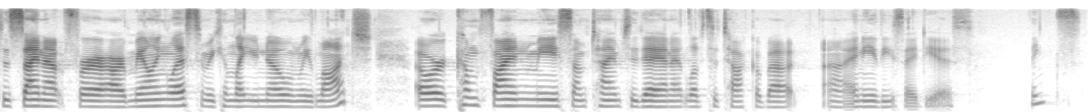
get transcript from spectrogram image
to sign up for our mailing list, and we can let you know when we launch or come find me sometime today, and I'd love to talk about uh, any of these ideas. Thanks.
